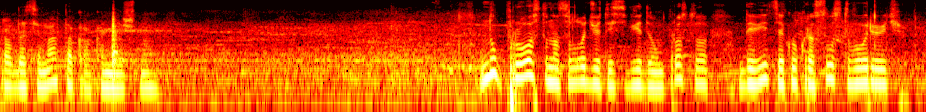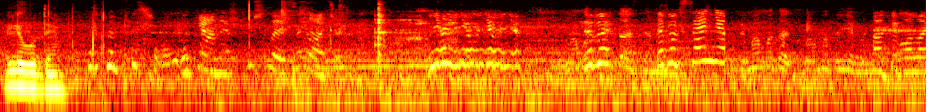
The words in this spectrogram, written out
Правда, ціна така, звісно. Ну, просто насолоджуйтесь відео, просто дивіться, яку красу створюють люди. Лук'яне, пішли, синочок. Ням-ням-ням-ням. Тебе, все ням. Мама дасть, мама дає мені. А ти мала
